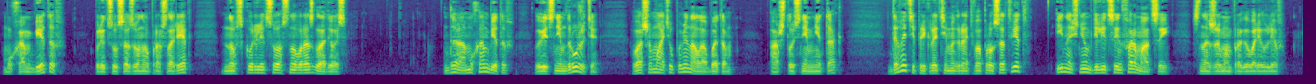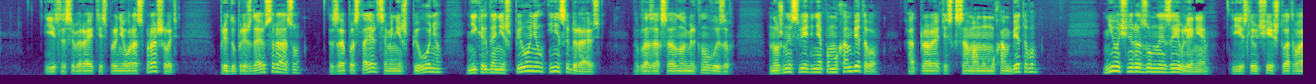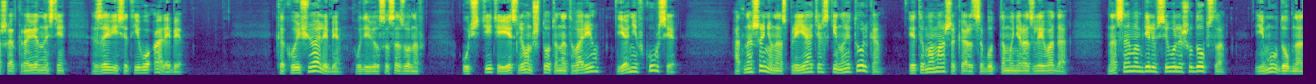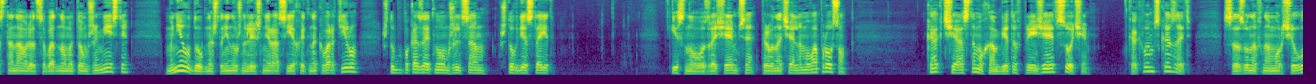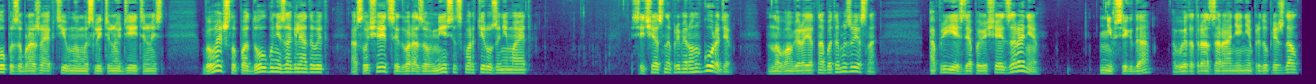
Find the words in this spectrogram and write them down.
«Мухамбетов?» По лицу Сазонова прошла рябь, но вскоре лицо снова разгладилось. «Да, Мухамбетов. Вы ведь с ним дружите? Ваша мать упоминала об этом. А что с ним не так? Давайте прекратим играть вопрос-ответ и начнем делиться информацией с нажимом проговорил Лев. Если собираетесь про него расспрашивать, предупреждаю сразу. За постояльцами не шпионю, никогда не шпионил и не собираюсь. В глазах Савно мелькнул вызов. Нужны сведения по Мухамбетову? Отправляйтесь к самому Мухамбетову. Не очень разумное заявление, если учесть, что от вашей откровенности зависит его алиби. Какое еще алиби? удивился Сазонов. Учтите, если он что-то натворил, я не в курсе. Отношения у нас приятельские, но и только. Это мамаша кажется, будто мы не разлей вода. На самом деле всего лишь удобство. Ему удобно останавливаться в одном и том же месте. Мне удобно, что не нужно лишний раз ехать на квартиру, чтобы показать новым жильцам, что где стоит. И снова возвращаемся к первоначальному вопросу. Как часто Мухамбетов приезжает в Сочи? «Как вам сказать?» Сазонов наморщил лоб, изображая активную мыслительную деятельность. «Бывает, что подолгу не заглядывает, а случается и два раза в месяц квартиру занимает». «Сейчас, например, он в городе, но вам, вероятно, об этом известно. О приезде оповещает заранее?» «Не всегда. В этот раз заранее не предупреждал.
